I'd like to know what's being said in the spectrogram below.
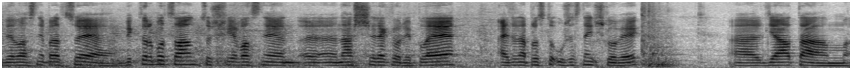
kde vlastně pracuje Viktor Bocan, což je vlastně uh, náš redaktor replay a je to naprosto úžasný člověk. Uh, dělá tam uh,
